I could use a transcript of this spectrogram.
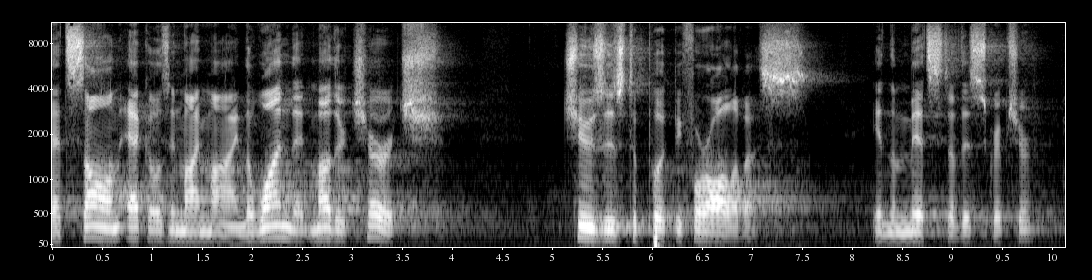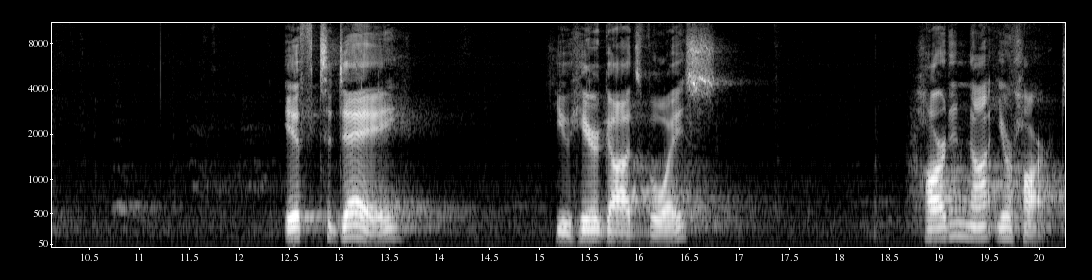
that psalm echoes in my mind, the one that Mother Church chooses to put before all of us in the midst of this scripture. If today you hear God's voice, harden not your heart.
